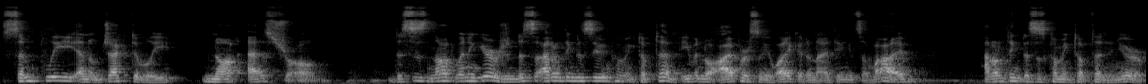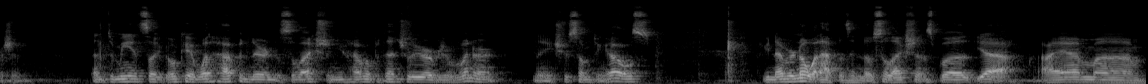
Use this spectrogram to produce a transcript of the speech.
simply and objectively not as strong. This is not winning Eurovision. This I don't think this is even coming top 10. Even though I personally like it and I think it's a vibe, I don't think this is coming top 10 in Eurovision. And to me, it's like, okay, what happened there in the selection? You have a potential Eurovision winner, then you choose something else you never know what happens in those selections. But yeah, I am. Um,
